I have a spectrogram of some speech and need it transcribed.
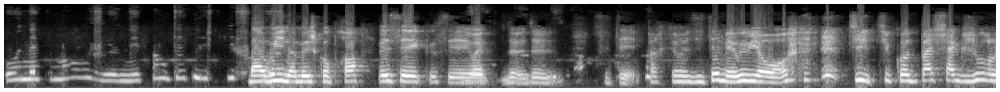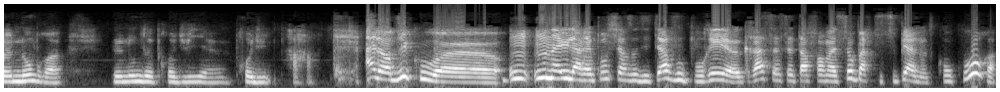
honnêtement, je n'ai pas en tête les chiffres. Bah oui, non mais je comprends. Mais c'est que c'est ouais, de, de c'était par curiosité. Mais oui, oui, on, tu tu comptes pas chaque jour le nombre le nombre de produits euh, produits. Alors du coup, euh, on, on a eu la réponse, chers auditeurs. Vous pourrez, euh, grâce à cette information, participer à notre concours.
